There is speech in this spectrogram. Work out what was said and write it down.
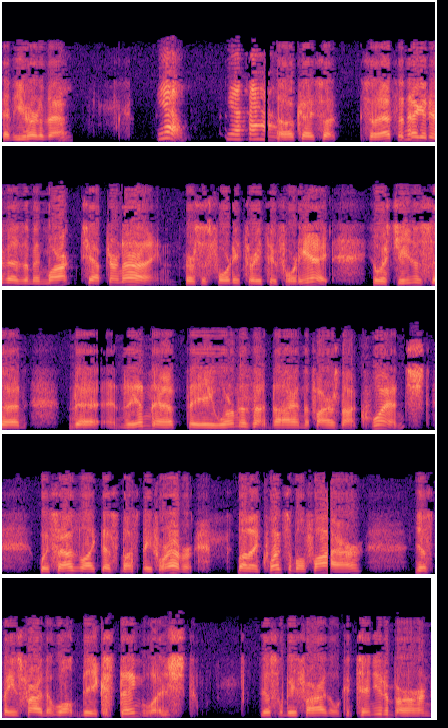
Have you heard of that? Yes. Yes, I have. Okay, so so that's the negativism in Mark chapter nine, verses forty-three through forty-eight, in which Jesus said that then that the worm does not die and the fire is not quenched, which sounds like this must be forever. But an unquenchable fire just means fire that won't be extinguished. This will be fire that will continue to burn,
